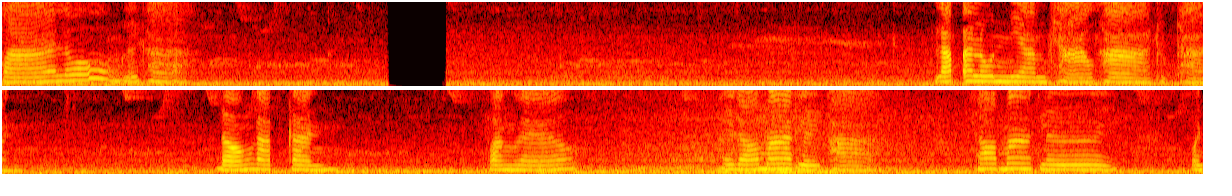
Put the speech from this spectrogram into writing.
ฟ้าโล่งเลยค่ะรับอรุณยามเช้าค่ะทุกท่าน ร้องรับกัน ฟังแล้วไพเราะมากเลยค่ะ ชอบมากเลยวัน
